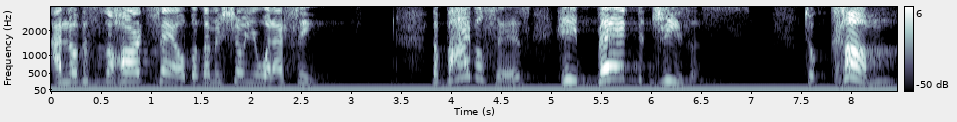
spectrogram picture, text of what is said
I know this is a hard sell, but let me show you what I see. The Bible says he begged Jesus to come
